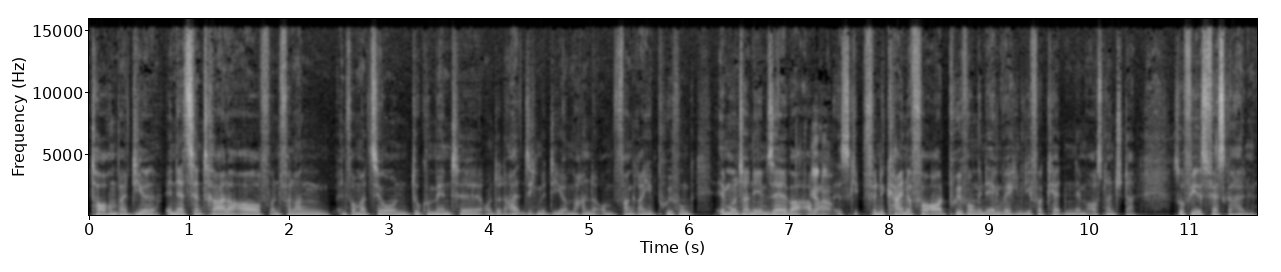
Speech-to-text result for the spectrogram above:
tauchen bei dir in der Zentrale auf und verlangen Informationen, Dokumente und unterhalten sich mit dir und machen eine umfangreiche Prüfung im Unternehmen selber. Aber genau. es gibt, findet keine Vorortprüfung in irgendwelchen Lieferketten im Ausland statt. So viel ist festgehalten.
